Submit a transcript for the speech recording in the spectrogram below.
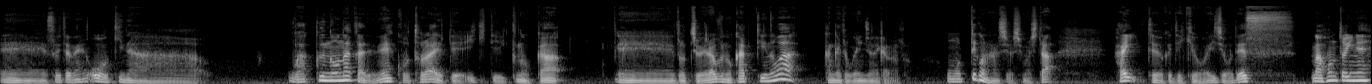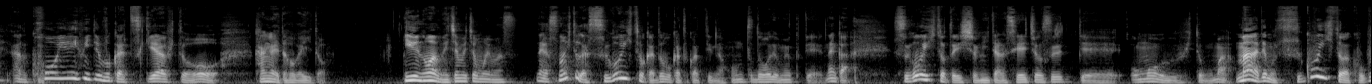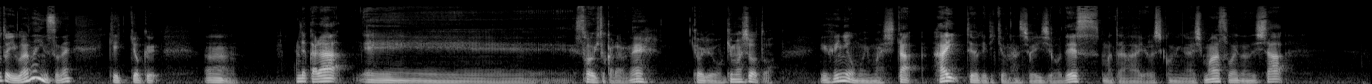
えー、そういったね、大きな枠の中でね、こう捉えて生きていくのか、えー、どっちを選ぶのかっていうのは考えた方がいいんじゃないかなと思ってこの話をしました。はい。というわけで今日は以上です。まあ本当にね、あの、こういう意味で僕は付き合う人を考えた方がいいというのはめちゃめちゃ思います。なんかその人がすごい人かどうかとかっていうのは本当どうでもよくて、なんかすごい人と一緒にいたら成長するって思う人も、まあ、まあでもすごい人はこういうこと言わないんですよね、結局。うん。だから、えー、そういう人からはね、距離を置きましょうというふうに思いました。はい。というわけで今日の話は以上です。またよろしくお願いします。ワイドンでした。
